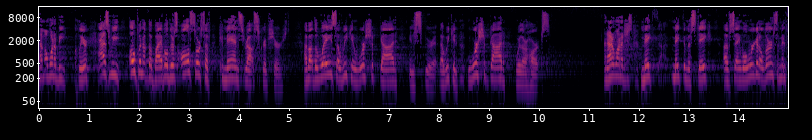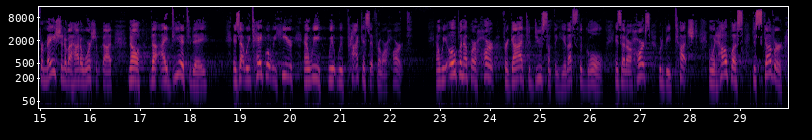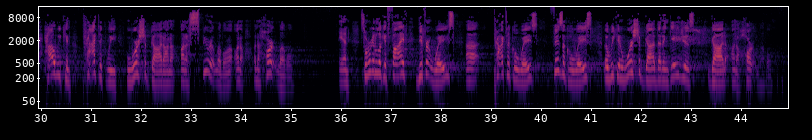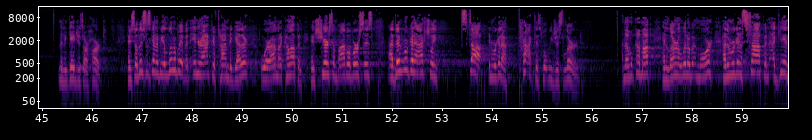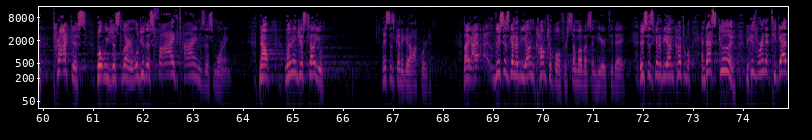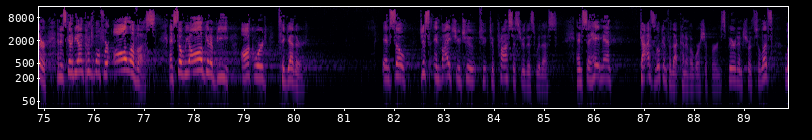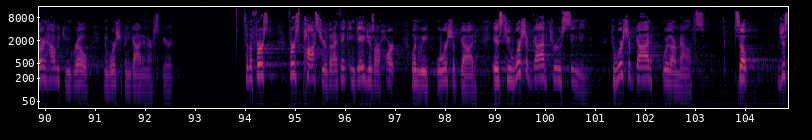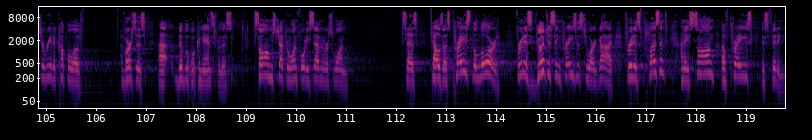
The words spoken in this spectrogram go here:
um, I want to be clear. As we open up the Bible, there's all sorts of commands throughout scriptures about the ways that we can worship God in spirit, that we can worship God with our hearts. And I don't want to just make, make the mistake of saying, well, we're going to learn some information about how to worship God. No, the idea today is that we take what we hear and we, we, we practice it from our heart. And we open up our heart for God to do something here. That's the goal, is that our hearts would be touched and would help us discover how we can practically worship God on a, on a spirit level, on a, on a heart level. And so we're going to look at five different ways, uh, practical ways, physical ways that we can worship God that engages God on a heart level, that engages our heart. And so this is going to be a little bit of an interactive time together where I'm going to come up and, and share some Bible verses. And then we're going to actually stop and we're going to practice what we just learned. And then we'll come up and learn a little bit more. And then we're going to stop and again practice what we just learned. We'll do this five times this morning. Now, let me just tell you, this is going to get awkward. Like, I, this is going to be uncomfortable for some of us in here today. This is going to be uncomfortable. And that's good because we're in it together. And it's going to be uncomfortable for all of us. And so we all get to be awkward together. And so just invite you to, to, to process through this with us and say, hey, man, God's looking for that kind of a worshiper in spirit and truth. So let's learn how we can grow in worshiping God in our spirit. So the first, first posture that I think engages our heart when we worship God is to worship God through singing, to worship God with our mouths. So, just to read a couple of verses, uh, biblical commands for this. Psalms chapter 147, verse 1 says, tells us, Praise the Lord, For it is good to sing praises to our God, for it is pleasant, and a song of praise is fitting.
